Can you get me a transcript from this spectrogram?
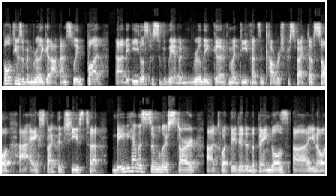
Both teams have been really good offensively, but uh, the Eagles specifically have been really good from a defense and coverage perspective. So uh, I expect the Chiefs to maybe have a similar start uh, to what they did in the Bengals, uh, you know,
